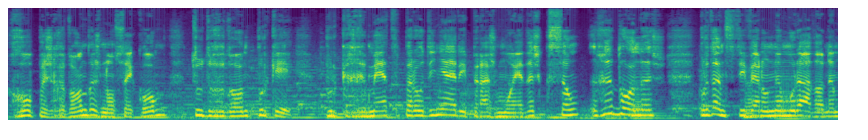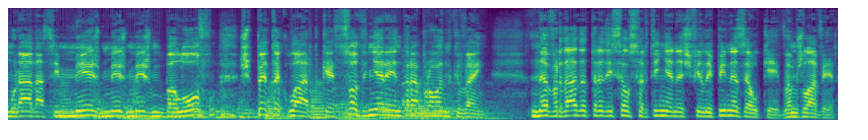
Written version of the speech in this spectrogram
roupas redondas, não sei como, tudo redondo. Porquê? Porque remete para o dinheiro e para as moedas que são redondas. Portanto, se tiver um namorado ou namorada assim mesmo, mesmo, mesmo balofo, espetacular, porque é só dinheiro a entrar para o ano que vem. Na verdade, a tradição certinha nas Filipinas é o quê? Vamos lá ver.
